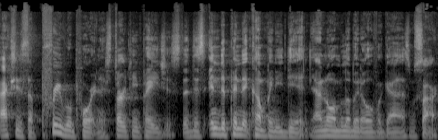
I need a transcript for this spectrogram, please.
Actually, it's a pre-report and it's 13 pages that this independent company did. I know I'm a little bit over, guys. I'm sorry.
